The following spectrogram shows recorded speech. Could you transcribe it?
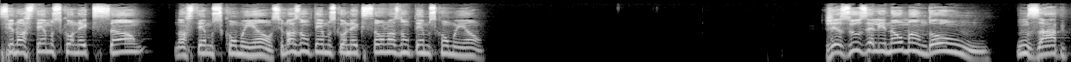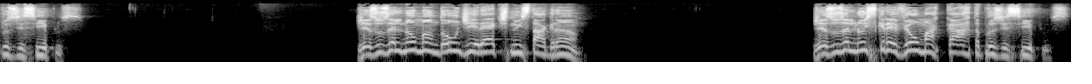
Se nós temos conexão, nós temos comunhão. Se nós não temos conexão, nós não temos comunhão. Jesus ele não mandou um, um zap para os discípulos. Jesus ele não mandou um direct no Instagram. Jesus ele não escreveu uma carta para os discípulos.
